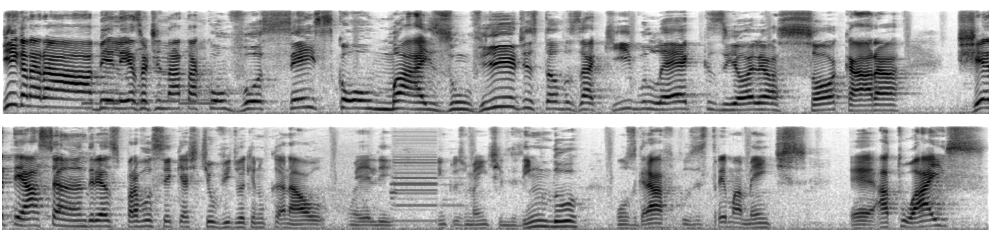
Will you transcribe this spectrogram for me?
E galera, beleza? De nata com vocês com mais um vídeo, estamos aqui moleques e olha só cara, GTA San Andreas, para você que assistiu o vídeo aqui no canal, com ele simplesmente lindo, com os gráficos extremamente é, atuais,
